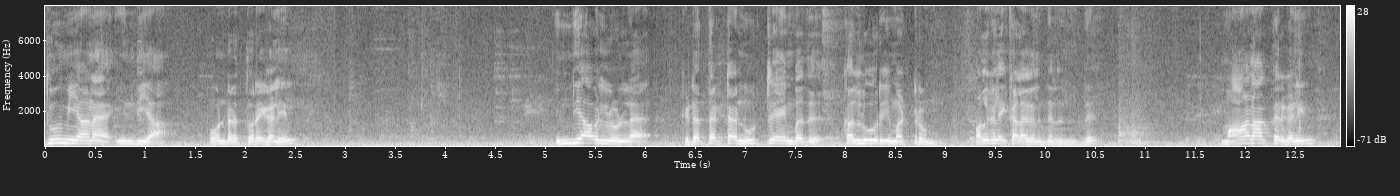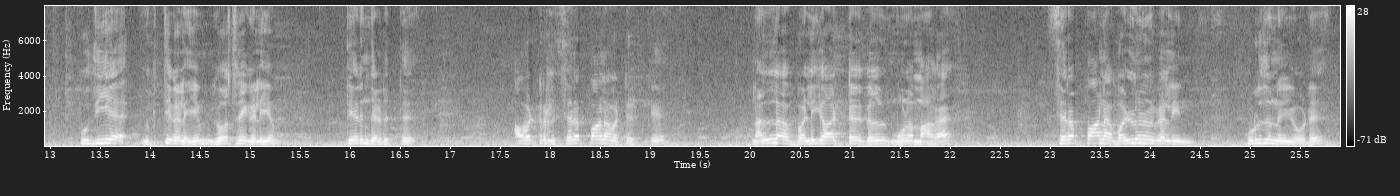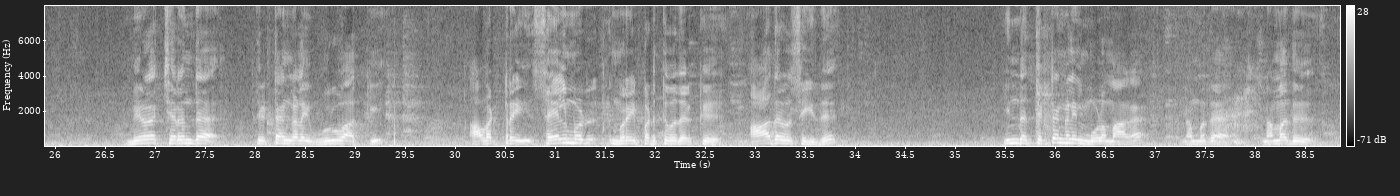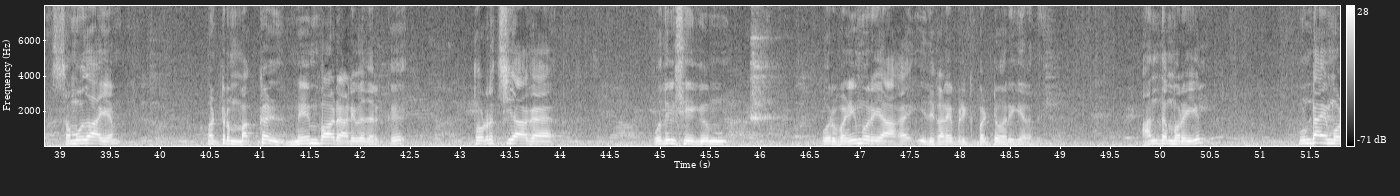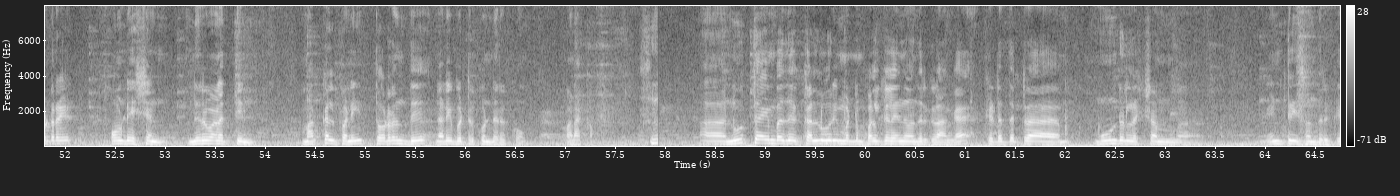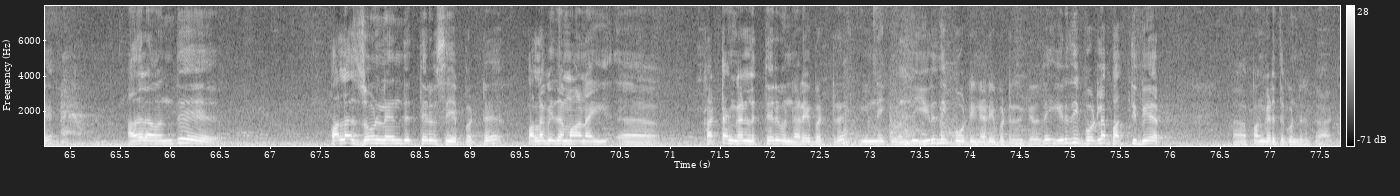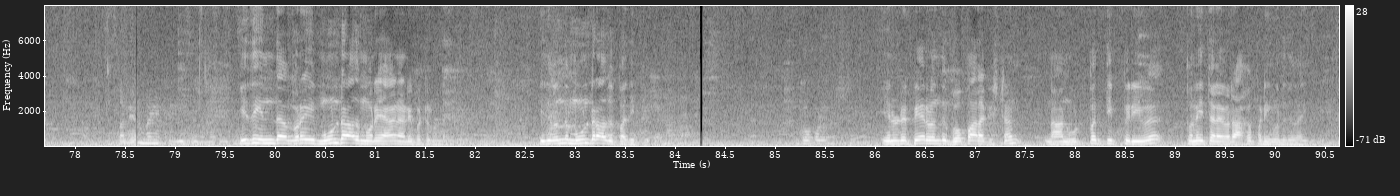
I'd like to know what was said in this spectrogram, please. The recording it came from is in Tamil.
தூய்மையான இந்தியா போன்ற துறைகளில் இந்தியாவில் உள்ள கிட்டத்தட்ட நூற்றி ஐம்பது கல்லூரி மற்றும் பல்கலைக்கழகங்களிலிருந்து மாணாக்கர்களின் புதிய யுக்திகளையும் யோசனைகளையும் தேர்ந்தெடுத்து அவற்றில் சிறப்பானவற்றிற்கு நல்ல வழிகாட்டுகள் மூலமாக சிறப்பான வல்லுநர்களின் உறுதுணையோடு மிகச்சிறந்த திட்டங்களை உருவாக்கி அவற்றை செயல்முறைப்படுத்துவதற்கு ஆதரவு செய்து இந்த திட்டங்களின் மூலமாக நமது நமது சமுதாயம் மற்றும் மக்கள் மேம்பாடு அடைவதற்கு தொடர்ச்சியாக உதவி செய்யும் ஒரு வழிமுறையாக இது கடைபிடிக்கப்பட்டு வருகிறது. அந்த முறையில் ஹுண்டாய் மோட்டர் ஃபவுண்டேஷன் நிறுவனத்தின் மக்கள் பணி தொடர்ந்து நடைபெற்று கொண்டிருக்கும். வணக்கம். நூற்றி ஐம்பது கல்லூரி மற்றும் பல்கலைந்து வந்திருக்கிறாங்க. கிட்டத்தட்ட மூன்று லட்சம் என்ட்ரிஸ் வந்திருக்கு. அதில் வந்து பல ஜோன்லேருந்து தேர்வு செய்யப்பட்டு பலவிதமான கட்டங்களில் தேர்வு நடைபெற்று இன்றைக்கி வந்து இறுதிப் போட்டி நடைபெற்றிருக்கிறது. இறுதிப் போட்டியில் பத்து பேர் பங்கெடுத்து கொண்டிருக்கிறார்கள். இது இந்த முறை மூன்றாவது முறையாக நடைபெற்று கொண்டிருக்கு. இது வந்து மூன்றாவது பதிப்பு. என்னுடைய பேர் வந்து கோபாலகிருஷ்ணன். நான் உற்பத்தி பிரிவு துணைத் தலைவராக பணிபுரிந்து வருகிறேன்.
